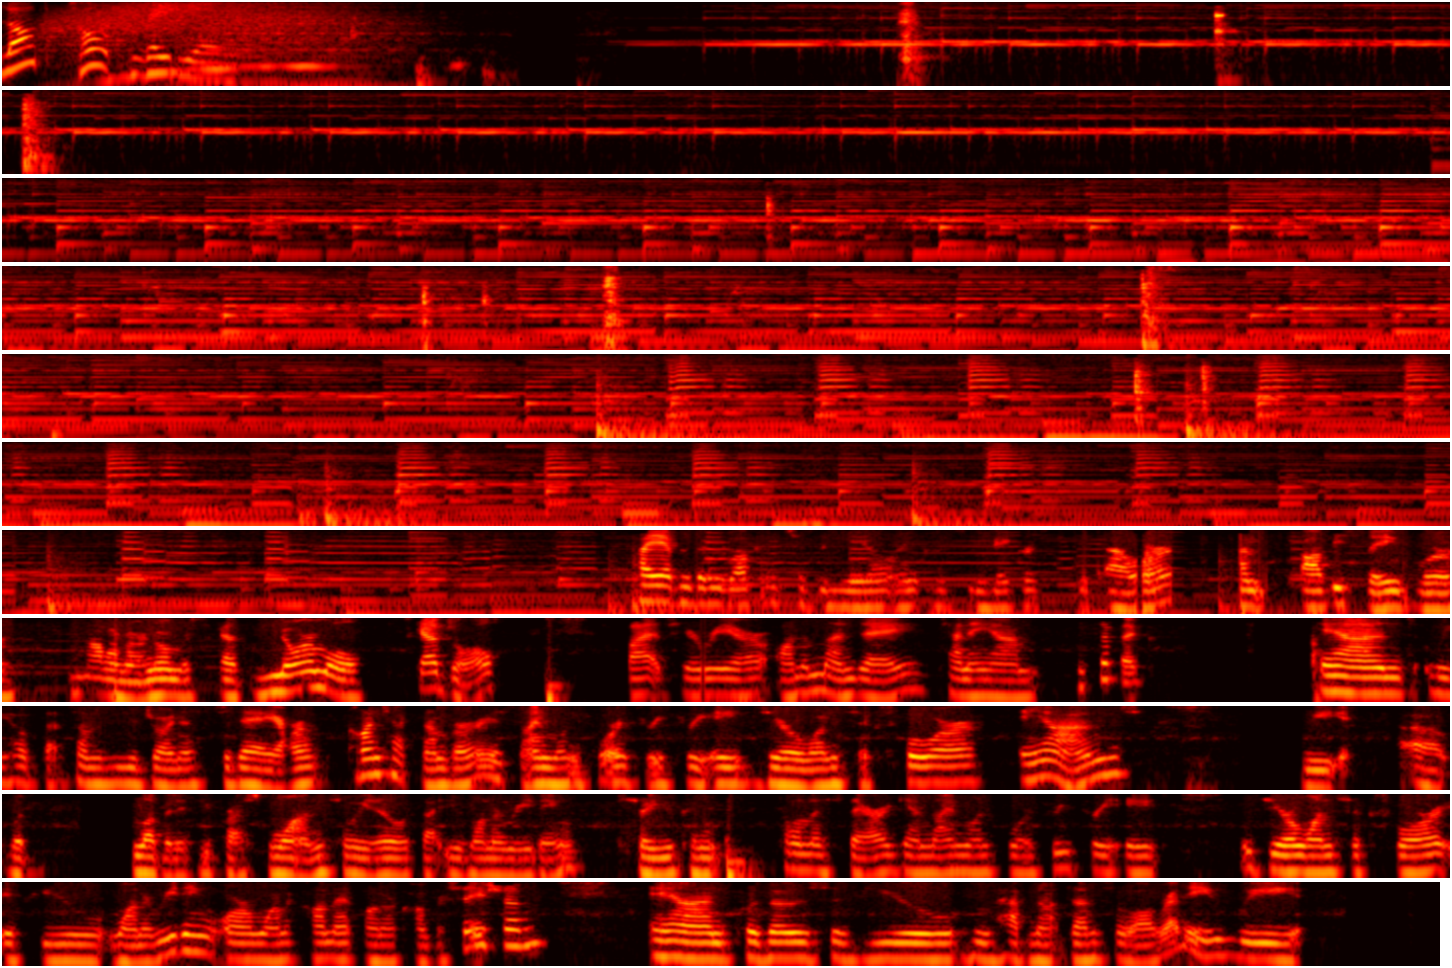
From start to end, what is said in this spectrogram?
Blog Talk Radio. Everybody. Welcome to the Neil and Kristin Baker's Hour. Um, obviously, we're not on our normal, sch- normal schedule, but here we are on a Monday, 10 a.m. Pacific. And we hope that some of you join us today. Our contact number is 914-338-0164. And we uh, would love it if you pressed 1 so we know that you want a reading so you can phone us there. Again, 914-338-0164 if you want a reading or want to comment on our conversation. And for those of you who have not done so already, we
